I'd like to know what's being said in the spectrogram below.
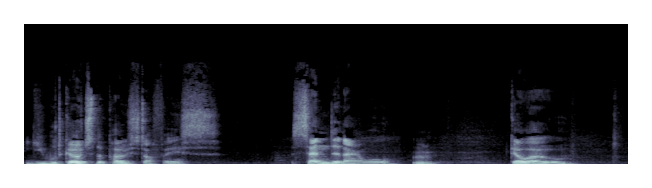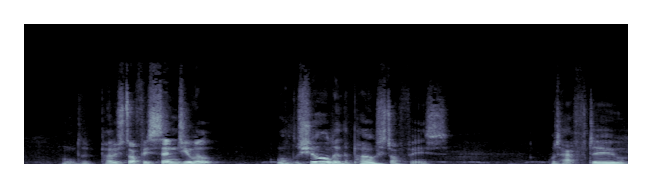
you would go to the post office, send an owl, hmm. go home. Well, the post office send you a. Well, surely the post office would have to.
